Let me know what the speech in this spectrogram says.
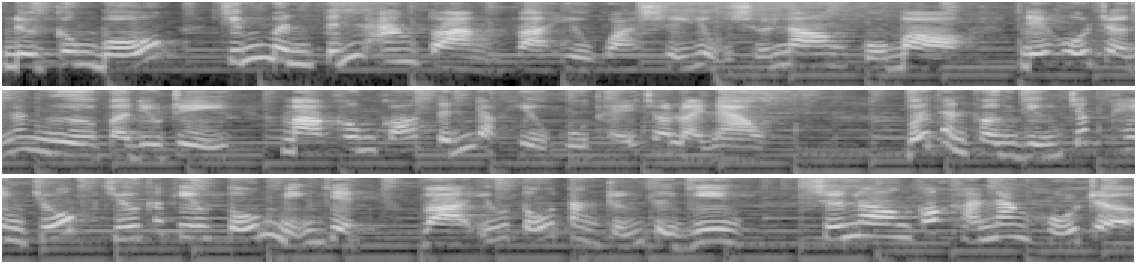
được công bố chứng minh tính an toàn và hiệu quả sử dụng sữa non của bò để hỗ trợ ngăn ngừa và điều trị mà không có tính đặc hiệu cụ thể cho loài nào. Với thành phần dưỡng chất then chốt chứa các yếu tố miễn dịch và yếu tố tăng trưởng tự nhiên, sữa non có khả năng hỗ trợ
